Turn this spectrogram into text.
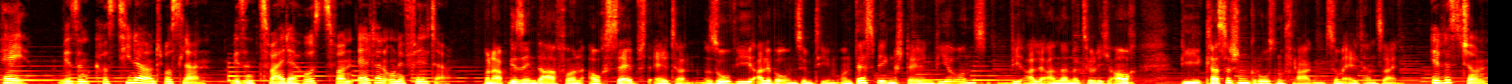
Hey, wir sind Christina und Ruslan. Wir sind zwei der Hosts von Eltern ohne Filter. Und abgesehen davon auch selbst Eltern, so wie alle bei uns im Team. Und deswegen stellen wir uns, wie alle anderen natürlich auch, die klassischen großen Fragen zum Elternsein. Ihr wisst schon,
